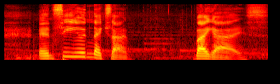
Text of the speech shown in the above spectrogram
and see you next time. Bye, guys.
